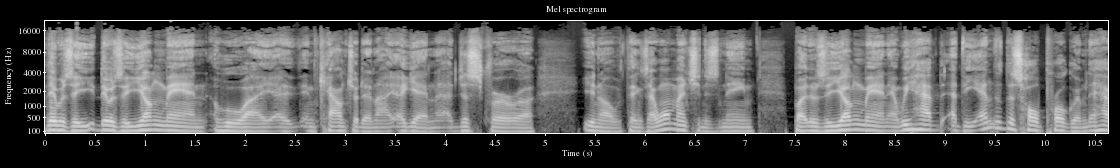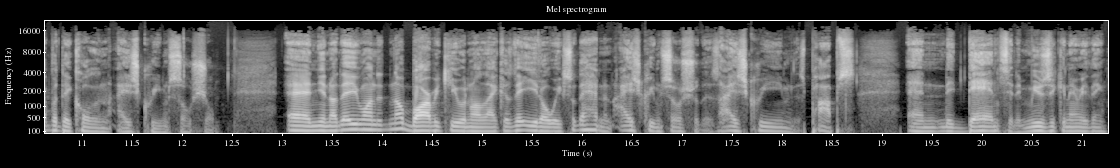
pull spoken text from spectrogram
there was a there was a young man who I, I encountered, and I again uh, just for uh, you know things I won't mention his name, but there was a young man, and we have at the end of this whole program they have what they call an ice cream social. And you know they wanted no barbecue and all that because they eat all week, so they had an ice cream social. There's ice cream, there's pops, and they dance and the music and everything.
